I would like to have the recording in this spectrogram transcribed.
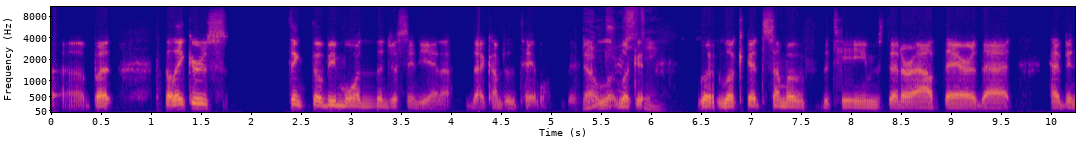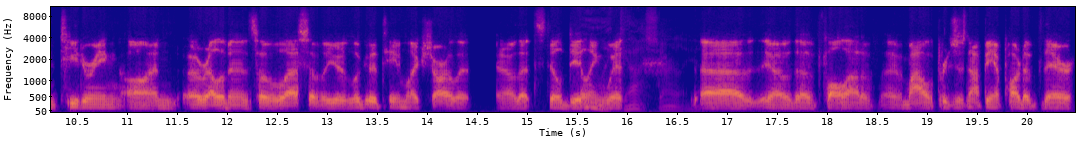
uh, but the Lakers think there'll be more than just Indiana that come to the table. You know, look at look, look at some of the teams that are out there that have been teetering on irrelevance over the last several years. Look at a team like Charlotte, you know, that's still dealing oh with, gosh, uh, you know, the fallout of uh, Miles Bridges not being a part of their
